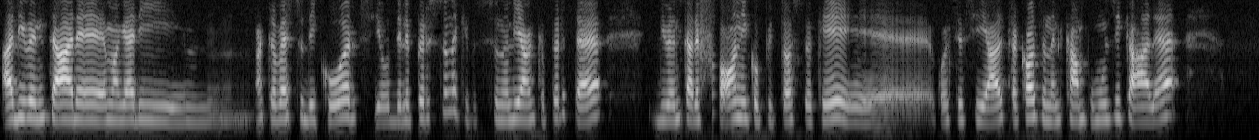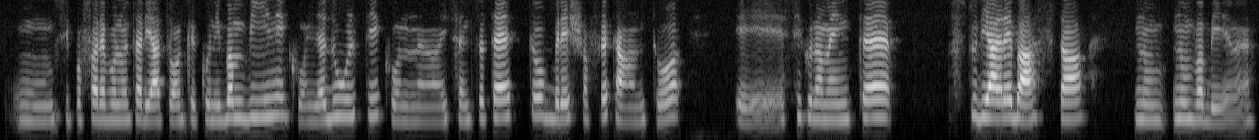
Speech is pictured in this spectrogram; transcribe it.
a diventare magari mh, attraverso dei corsi o delle persone che sono lì anche per te, diventare fonico piuttosto che eh, qualsiasi altra cosa nel campo musicale. Um, si può fare volontariato anche con i bambini, con gli adulti, con uh, i senza tetto. Brescia offre tanto e sicuramente studiare basta non, non va bene.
